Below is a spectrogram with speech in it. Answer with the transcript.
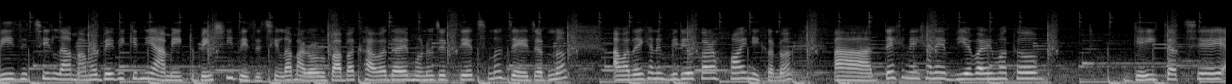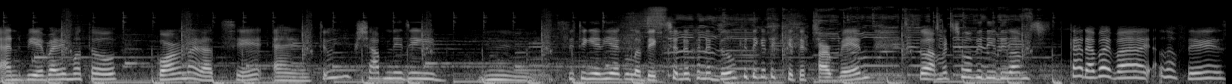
বিজি ছিলাম। আমার বেবিকে নিয়ে আমি একটু বেশি বিজি ছিলাম, আর ওর বাবা খাওয়া দাওয়ায় মনোযোগ দিয়েছিল যে এই জন্য আমাদের এখানে ভিডিও করা হয়নি কোনো। দেখেন এখানে বিয়েবাড়ির মতো গেট আছে অ্যান্ড বিয়েবাড়ির মতো কর্নার আছে অ্যান্ড ওই সামনে যেই সিটিং এরিয়াগুলো দেখছেন, ওখানে দোল খেতে খেতে খেতে পারবেন। তো আমার ছবি দিয়ে দিলাম। টাটা বাই বাই আল্লাহ হাফেজ।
